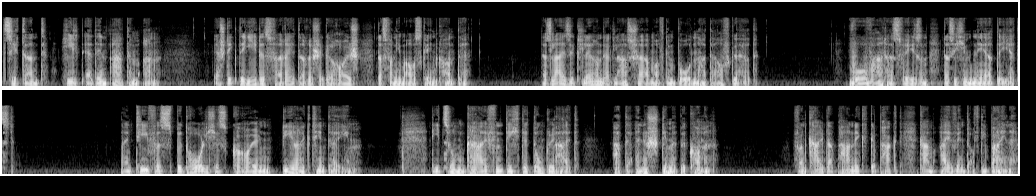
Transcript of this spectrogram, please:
Zitternd hielt er den Atem an, erstickte jedes verräterische Geräusch, das von ihm ausgehen konnte. Das leise Klirren der Glasscherben auf dem Boden hatte aufgehört. Wo war das Wesen, das sich ihm näherte jetzt? Ein tiefes, bedrohliches Grollen direkt hinter ihm. Die zum Greifen dichte Dunkelheit hatte eine Stimme bekommen. Von kalter Panik gepackt kam Eivind auf die Beine.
